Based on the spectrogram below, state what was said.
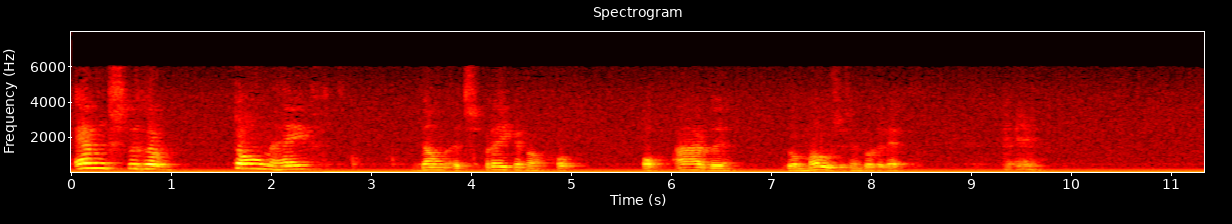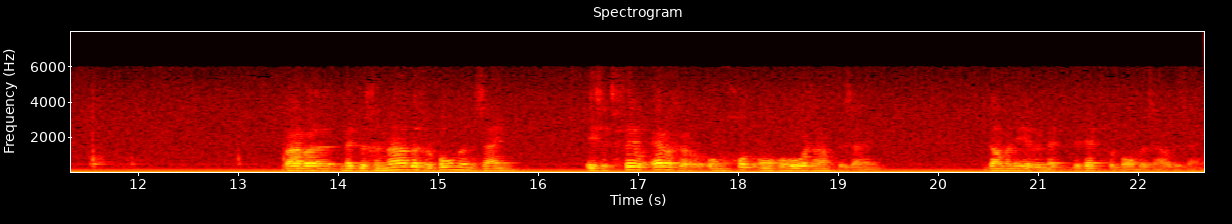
ernstiger toon heeft dan het spreken van God op aarde door Mozes en door de wet. Waar we met de genade verbonden zijn, is het veel erger om God ongehoorzaam te zijn dan wanneer we met de wet verbonden zouden zijn.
